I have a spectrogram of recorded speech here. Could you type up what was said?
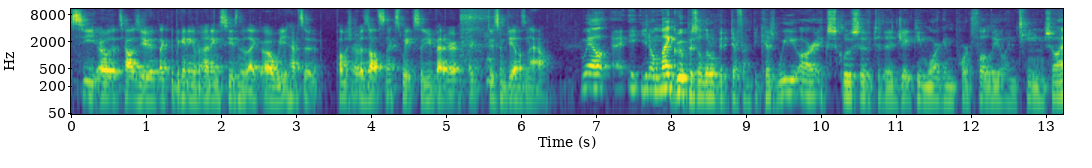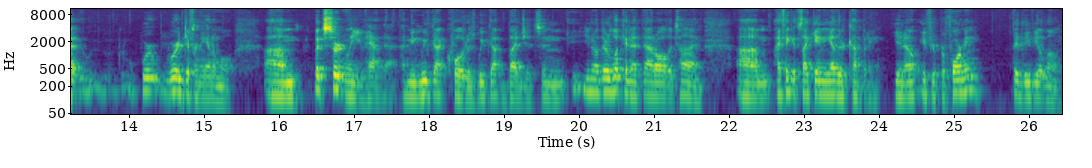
CEO that tells you like the beginning of earnings season, like, oh, we have to publish our results next week, so you better like do some deals now. Well, uh, you know, my group is a little bit different because we are exclusive to the J.P. Morgan portfolio and team, so I, we're we're a different animal. Um, but certainly, you have that. I mean, we've got quotas, we've got budgets, and you know they're looking at that all the time. Um, I think it's like any other company. You know, if you're performing, they leave you alone.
